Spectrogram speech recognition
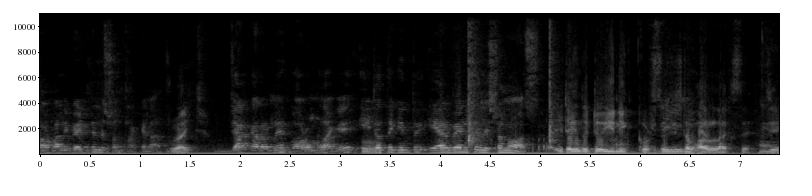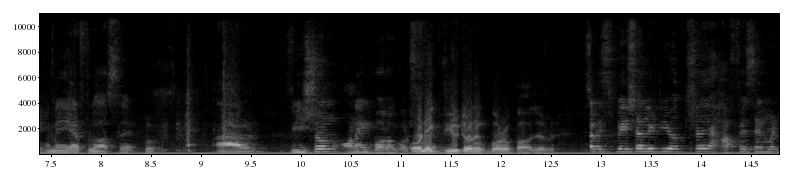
নর্মালি ভেন্টিলেশন থাকে না। রাইট যার কারণে গরম লাগে। এটাতে কিন্তু এয়ার ভেন্টিলেশনও আছে। এটা কিন্তু একটু ইউনিক করছে unique। ভালো লাগছে। হ্যাঁ, জি। এখানে এয়ার ফ্লো আছে। আর ভীষণ অনেক বড় করছে। অনেক ভিউটা অনেক বড় পাওয়া যাবে। স্পেশালিটি হচ্ছে হাফ ফেস হেলমেট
